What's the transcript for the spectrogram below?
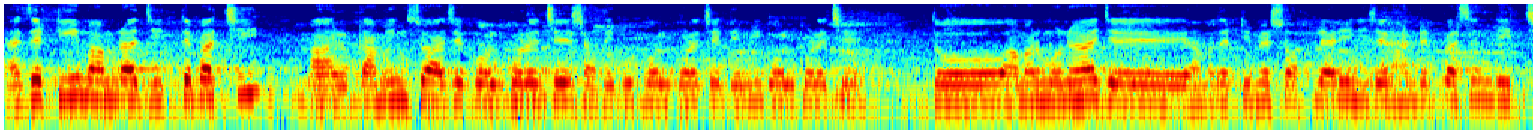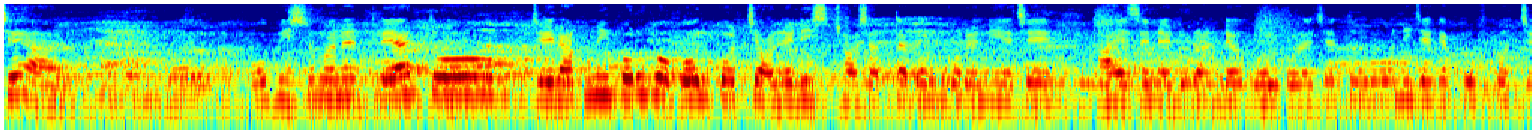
অ্যাজ এ টিম আমরা জিততে পারছি। আর কামিংসও আজকে গোল করেছে সাদিকু গোল করেছে, ডিমি গোল করেছে। তো আমার মনে হয় যে আমাদের টিমের সব প্লেয়ারই নিজের হান্ড্রেড পার্সেন্ট দিচ্ছে আর ও বিশ্বমানের প্লেয়ার তো যেরকমই করুক ও গোল করছে। অলরেডি ছ সাতটা গোল করে নিয়েছে। আইএসএল ডুরান্ডেও গোল করেছে। তো ও নিজেকে প্রুভ করছে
